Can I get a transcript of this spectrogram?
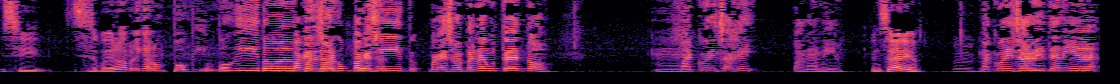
si, si se pudiera aplicar un poquito, un poquito Para que, un para, que para que se sorprendan ustedes dos, Marco Inizarri, pana mío. ¿En serio? Marco Inizarri tenía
